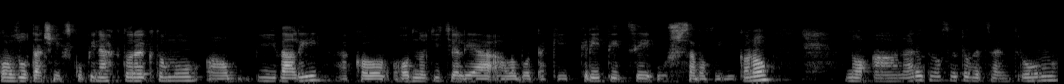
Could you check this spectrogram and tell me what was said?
konzultačných skupinách, ktoré k tomu bývali ako hodnotitelia alebo takí kritici už samotných výkonov. No a Národné osvetové centrum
